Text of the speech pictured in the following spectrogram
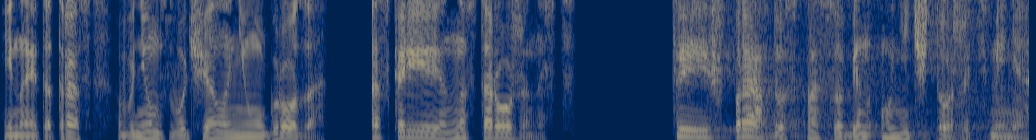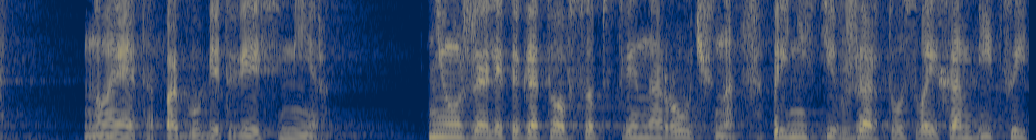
и на этот раз в нем звучала не угроза, а скорее настороженность. «Ты вправду способен уничтожить меня, но это погубит весь мир». Неужели ты готов собственноручно принести в жертву своих амбиций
